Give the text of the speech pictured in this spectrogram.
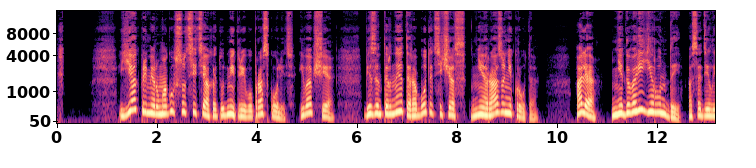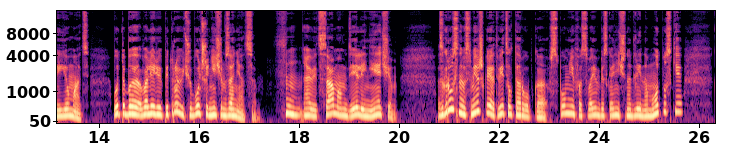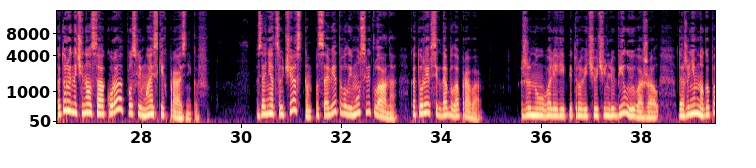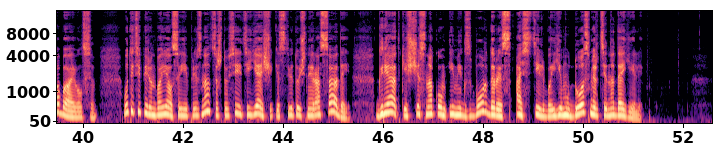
Я, к примеру, могу в соцсетях эту Дмитриеву просколить. И вообще, без интернета работать сейчас ни разу не круто. «Аля, не говори ерунды», — осадила ее мать, будто бы Валерию Петровичу больше нечем заняться. «Хм, а ведь в самом деле нечем». С грустной усмешкой ответил Торопко, вспомнив о своем бесконечно длинном отпуске, который начинался аккурат после майских праздников. Заняться участком посоветовала ему Светлана, которая всегда была права. Жену Валерий Петрович очень любил и уважал, даже немного побаивался. Вот и теперь он боялся ей признаться, что все эти ящики с цветочной рассадой, грядки с чесноком и миксбордеры с астильбой ему до смерти надоели.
